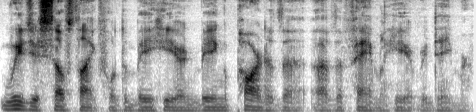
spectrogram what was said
we're just so thankful to be here and being a part of the of the family here at Redeemer.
